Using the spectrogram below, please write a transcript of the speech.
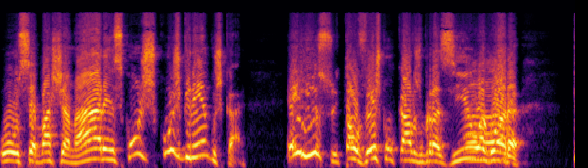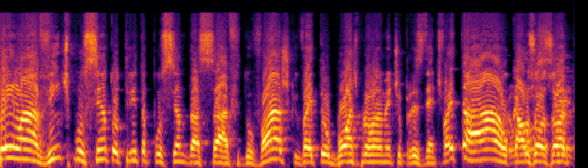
o Sebastian Arens, com os, com os gringos, cara. É isso. E talvez com o Carlos Brasil. Uhum. Agora, tem lá 20% ou 30% da SAF do Vasco, e vai ter o bote, provavelmente o presidente vai estar, o Carlos Osório.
